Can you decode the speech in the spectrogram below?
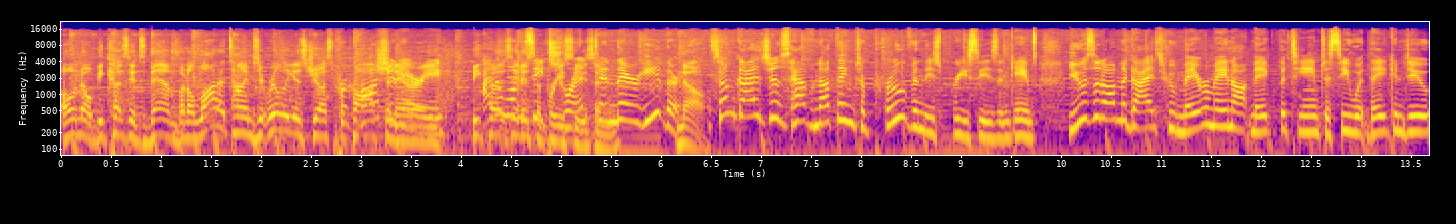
oh no, because it's them. But a lot of times it really is just precautionary, I don't because want it to is see the preseason. Trent in there either. No. Some guys just have nothing to prove in these preseason games. Use it on the guys who may or may not make the team to see what they can do.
